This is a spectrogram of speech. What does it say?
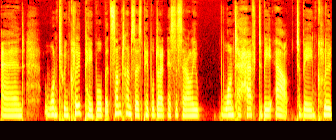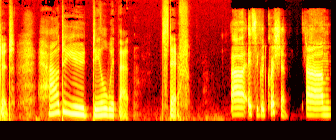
and want to include people, but sometimes those people don't necessarily want to have to be out to be included. How do you deal with that, Steph? Uh, it's a good question. Um,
